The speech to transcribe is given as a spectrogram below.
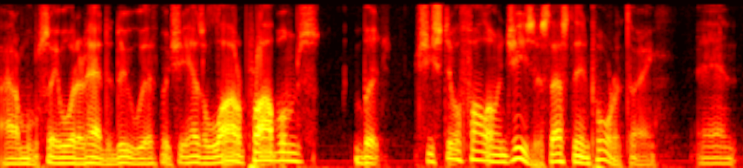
I don't want say what it had to do with, but she has a lot of problems, but she's still following Jesus. That's the important thing. And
